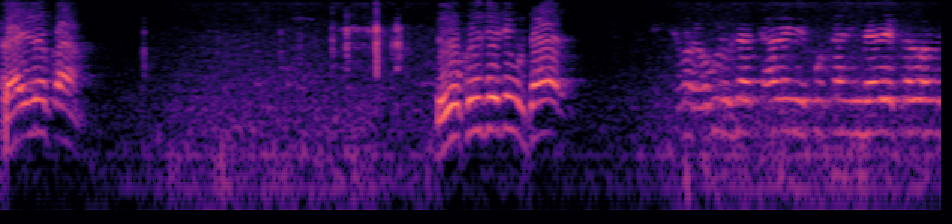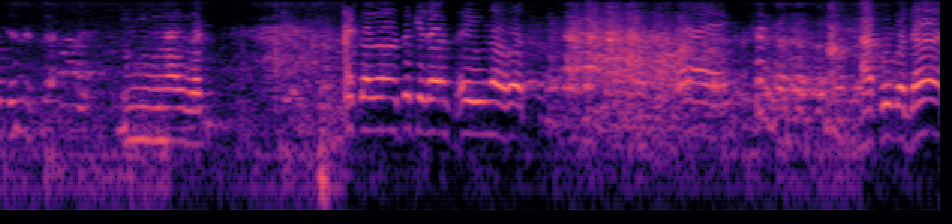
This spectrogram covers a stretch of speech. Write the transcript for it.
કરી લો કામ. રોકડું છે ઉધાર. એમાં રોગડું ઉધાર ચાલે પોતાની મેળે કરવાનું છે ને કરવાનું તો કેદાર થયું ના હોત. આખું બધા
